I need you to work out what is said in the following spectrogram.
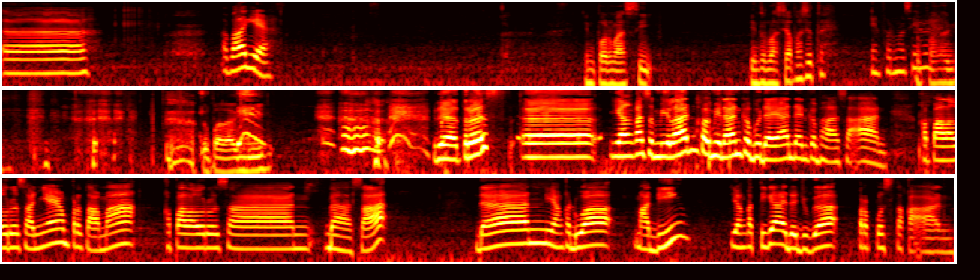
eh apa lagi ya? informasi. Informasi apa sih teh? Informasi Lupa apa? lagi. Lupa lagi. Udah, terus eh, yang ke-9 pembinaan kebudayaan dan kebahasaan. Kepala urusannya yang pertama kepala urusan bahasa dan yang kedua mading, yang ketiga ada juga perpustakaan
